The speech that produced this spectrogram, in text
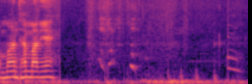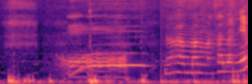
엄마한테 한마디 해 나한 맘마 사랑해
